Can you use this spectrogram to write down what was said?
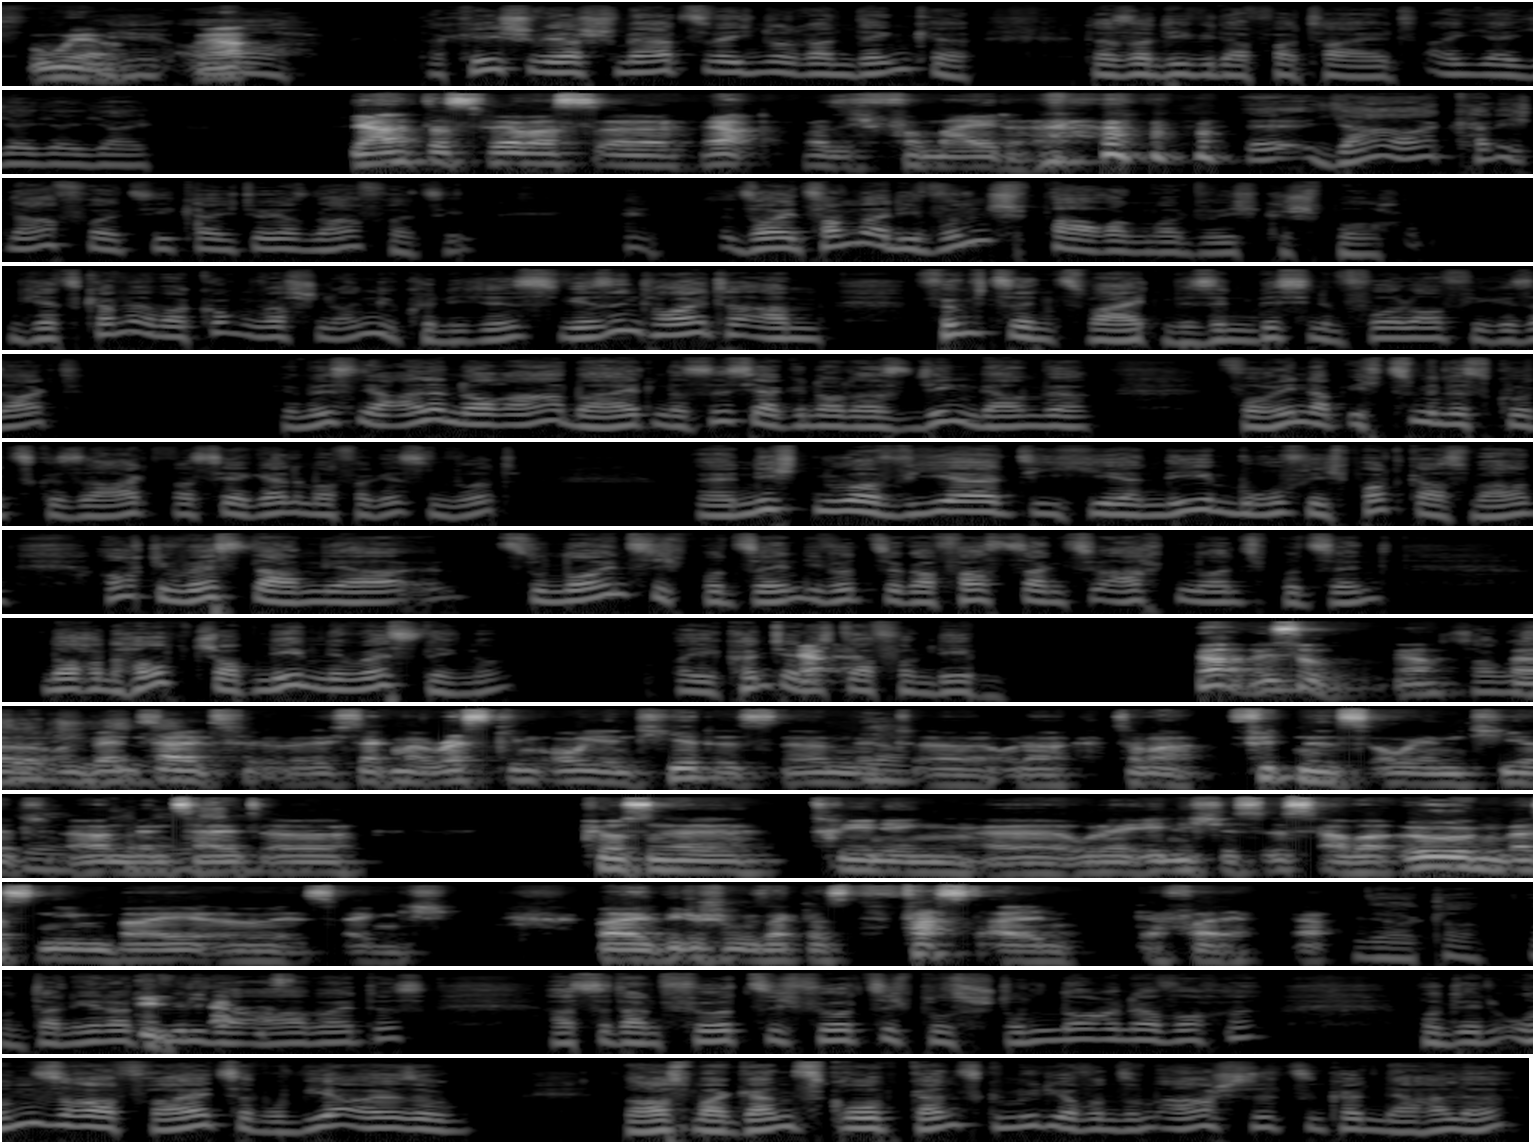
Oh ja. Nee, ja. oh, Da kriege ich schon wieder Schmerzen, wenn ich nur dran denke, dass er die wieder verteilt. Eieieiei. Ja, das wäre was, äh, ja, was ich vermeide. Äh, ja, kann ich nachvollziehen, kann ich durchaus nachvollziehen. So, jetzt haben wir die Wunschpaarung mal durchgesprochen. Und jetzt können wir mal gucken, was schon angekündigt ist. Wir sind heute am 15.02. Wir sind ein bisschen im Vorlauf, wie gesagt. Wir müssen ja alle noch arbeiten. Das ist ja genau das Ding. Da haben wir vorhin, habe ich zumindest kurz gesagt, was ja gerne mal vergessen wird. Äh, nicht nur wir, die hier nebenberuflich Podcast machen, auch die Wrestler haben ja zu 90 Prozent, ich würde sogar fast sagen zu 98 Prozent, noch einen Hauptjob neben dem Wrestling. Ne? Weil ihr könnt ja, Ja. nicht davon leben. Ja, ist so. Ja. Äh, und wenn es halt, äh, ich sag mal, Wrestling orientiert ist, ne, mit, äh, oder sag mal, Fitness orientiert, Ja, ja, und wenn es auch halt äh, Personal Training äh, oder ähnliches ist, aber irgendwas nebenbei ist eigentlich bei, wie du schon gesagt hast, fast allen der Fall. Ja. Ja, klar. Und dann je nachdem, wie du arbeitest, hast du dann 40, 40 plus Stunden noch in der Woche. Und in unserer Freizeit, wo wir also, wir mal ganz grob, ganz gemütlich auf unserem Arsch sitzen können in der Halle,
